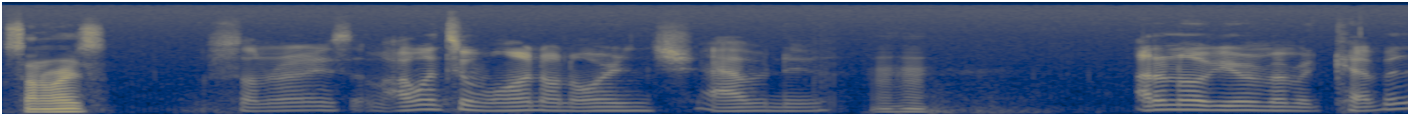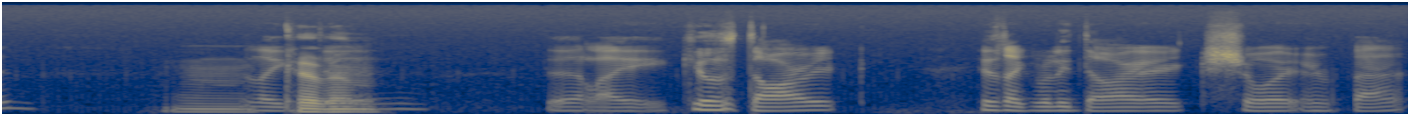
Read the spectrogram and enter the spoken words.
Sunrise. Sunrise. I went to one on Orange Avenue. Mm-hmm. I don't know if you remember Kevin. Mm, Like Kevin. The, the like he was dark. He was like really dark, short, and fat.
